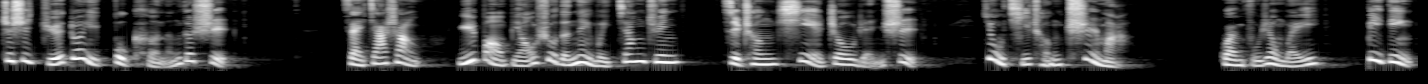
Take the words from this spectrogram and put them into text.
这是绝对不可能的事。再加上余宝描述的那位将军自称谢州人士，又骑乘赤马，官府认为必定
